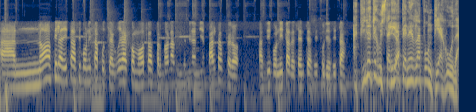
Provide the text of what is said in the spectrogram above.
Ah, no afiladita, así bonita, puntiaguda como otras personas que se miran bien falsas, pero así bonita, decente, así curiosita. ¿A ti no te gustaría tenerla puntiaguda?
